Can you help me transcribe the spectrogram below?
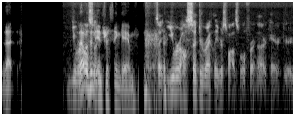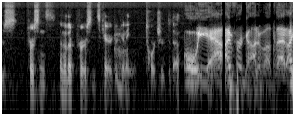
that You were that was also an interesting game. so you were also directly responsible for another character's person's another person's character getting tortured to death. oh yeah, I forgot about that. I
